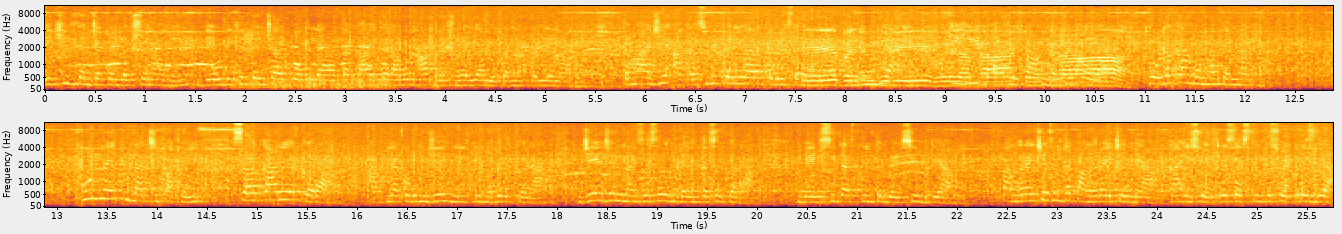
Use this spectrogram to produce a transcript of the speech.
देखील त्यांच्याकडे लक्ष नाही. देव देखील त्यांच्यावर टोकल्या आता काय करावं हा प्रश्न या लोकांना पडलेला आहे. तर माझी आकस्मिक परिवाराकडून थोडं का होणार त्यांना फुल नाही फुलाची पाकळी. सहकार्य करा. आपल्याकडून जे होईल ती मदत करा. जे ज्यांना जसं घडेल तसं करा. बेडशीट असतील तर बेडशीट द्या. पांघरायचे असेल तर पांघरायचे द्या. काही स्वेटर्स असतील तर स्वेटर्स द्या.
